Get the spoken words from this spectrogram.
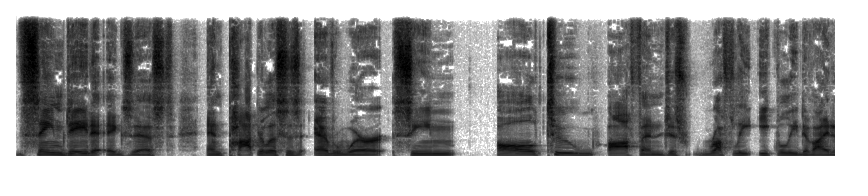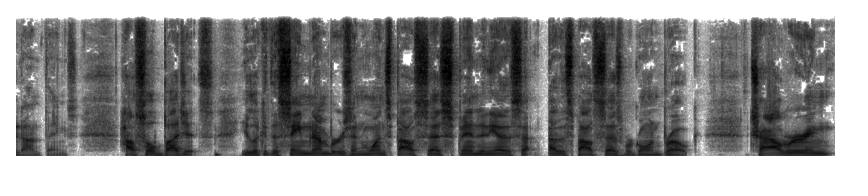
The same data exists and populaces everywhere seem all too often just roughly equally divided on things. Household budgets. You look at the same numbers and one spouse says spend and the other, other spouse says we're going broke. Child rearing,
